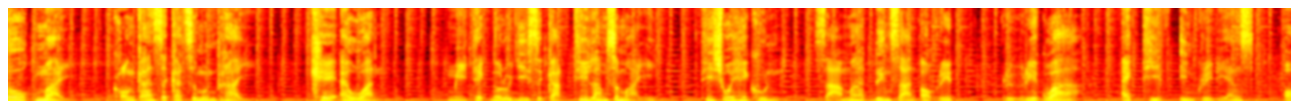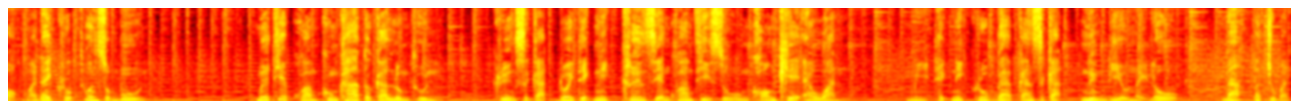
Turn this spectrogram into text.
ลกใหม่ ของการสกัดสมุนไพร KL1 มีเทคโนโลยีสกัดที่ล้ำสมัย ที่ช่วยให้คุณสามารถดึงสารออกฤทธิ์หรือเรียกว่า Active Ingredients ออกมาได้ครบถ้วนสมบูรณ์ เมื่อเทียบความคุ้มค่าต่อการลงทุน เครื่องสกัดด้วยเทคนิคคลื่นเสียงความถี่สูงของ KL1 มีเทคนิครูปแบบการสกัดหนึ่งเดียวในโลก ณ ปัจจุบัน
